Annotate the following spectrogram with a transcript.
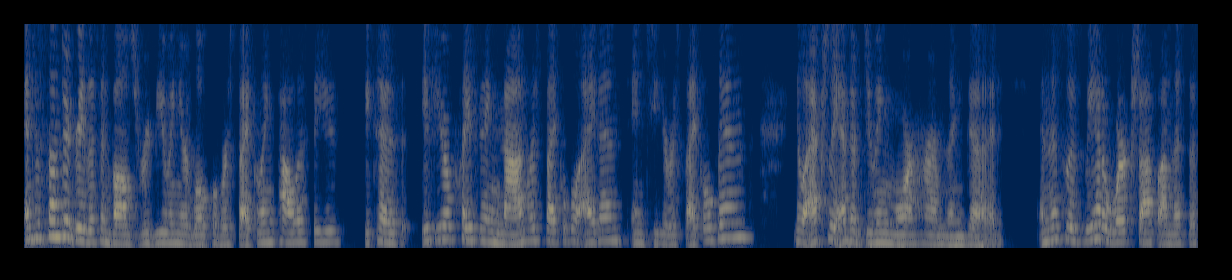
And to some degree, this involves reviewing your local recycling policies because if you're placing non-recyclable items into your recycle bins, you'll actually end up doing more harm than good. And this was, we had a workshop on this a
